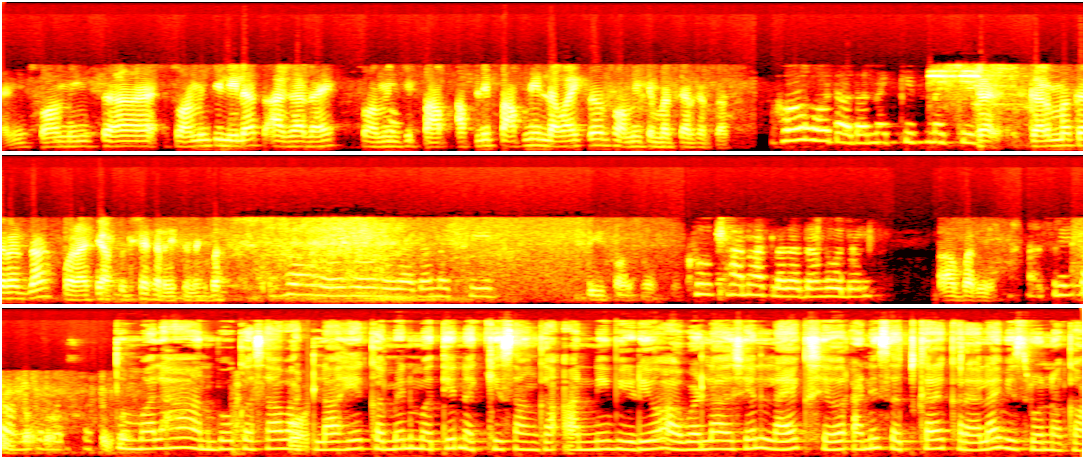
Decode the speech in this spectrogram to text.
आणि स्वामींचा स्वामींची लीलाच आगाध आहे. स्वामींची पाप आपली पापणी लवायचं स्वामी चमत्कार करतात. हो हो दादा नक्कीच नक्कीच. कर- कर्म करत जा फळाची अपेक्षा करायची नाही. बस. हो हो हो हो दादा नक्की. खूप छान वाटलं दादा बोलून. आभार आहे. श्री स्वामी समर्थ तुम्हाला हा अनुभव कसा वाटला हे कमेंटमध्ये नक्की सांगा आणि व्हिडिओ आवडला असेल लाईक शेअर आणि सबस्क्राईब करायला विसरू नका.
